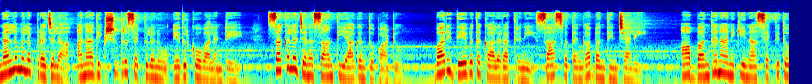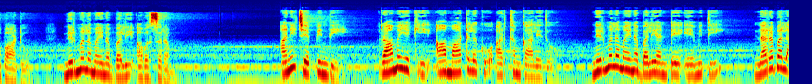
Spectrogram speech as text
నల్లమల ప్రజల అనాది క్షుద్ర శక్తులను ఎదుర్కోవాలంటే సకల జనశాంతి యాగంతో పాటు వారి దేవత కాలరాత్రిని శాశ్వతంగా బంధించాలి. ఆ బంధనానికి నా శక్తితో పాటు నిర్మలమైన బలి అవసరం. అని చెప్పింది. రామయ్యకి ఆ మాటలకు అర్థం కాలేదు. నిర్మలమైన బలి అంటే ఏమిటి? నరబల?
